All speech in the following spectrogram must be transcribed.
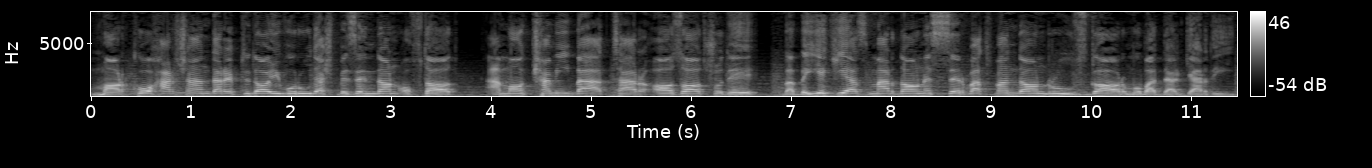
مارکو هرچند در ابتدای ورودش به زندان افتاد اما کمی بعدتر آزاد شده و به یکی از مردان ثروتمند آن روزگار مبدل گردید.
